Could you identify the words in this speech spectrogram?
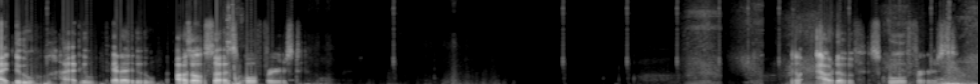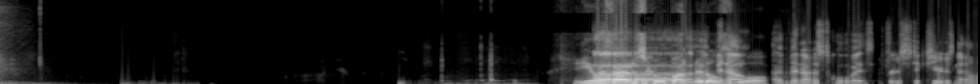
I do. I do. That I do. I was also at school first. No, out of school first. You was out of school Uh, by I've middle out- school. I've been out of school by, for six years now.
